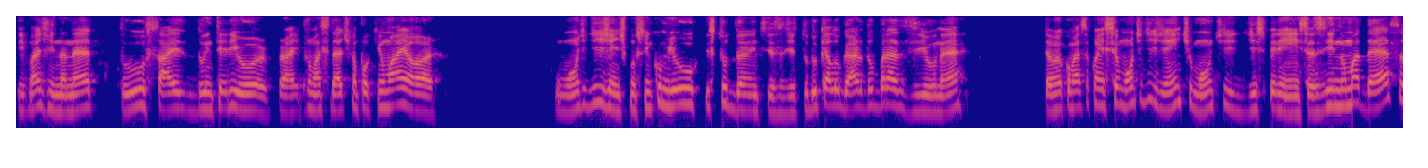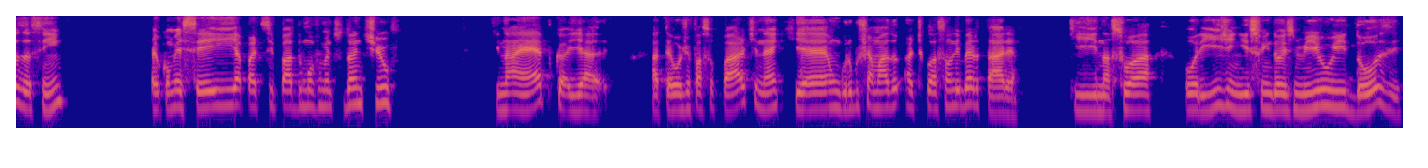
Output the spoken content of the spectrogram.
imagina, né? Tu sai do interior para ir para uma cidade que é um pouquinho maior, um monte de gente, com 5 mil estudantes de tudo que é lugar do Brasil, né? Então eu começo a conhecer um monte de gente, um monte de experiências. E numa dessas, assim, eu comecei a participar do movimento estudantil, que na época, e a, até hoje eu faço parte, né, que é um grupo chamado Articulação Libertária, que na sua origem, isso em 2012,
